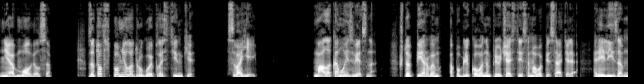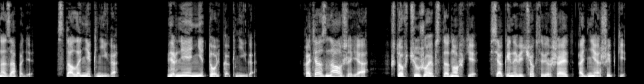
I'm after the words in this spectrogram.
не обмолвился. Зато вспомнил о другой пластинке, своей. Мало кому известно, что первым опубликованным при участии самого писателя релизом на Западе стала не книга. Вернее, не только книга. Хотя знал же я, что в чужой обстановке всякий новичок совершает одни ошибки,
